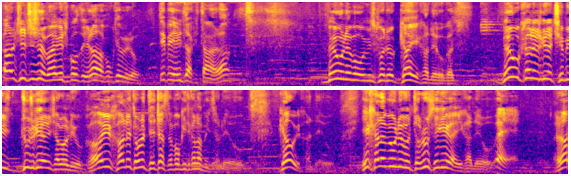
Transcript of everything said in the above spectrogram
კაროშე შეიძლება ეგეთი პონტია რა ხოხდები რო ტიპი ეძახი თან რა. მეუნება იმის ხო რომ გაიხადეო კაც მე უხარე რგა ჩემი ჯუჟღიანი ჩარვალიო გაიხადე თორე დედას მოგიტყნა მიწალეო გავიხადეო. ეხლა მეუნება და რუსი გაიხადეო. ე რა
